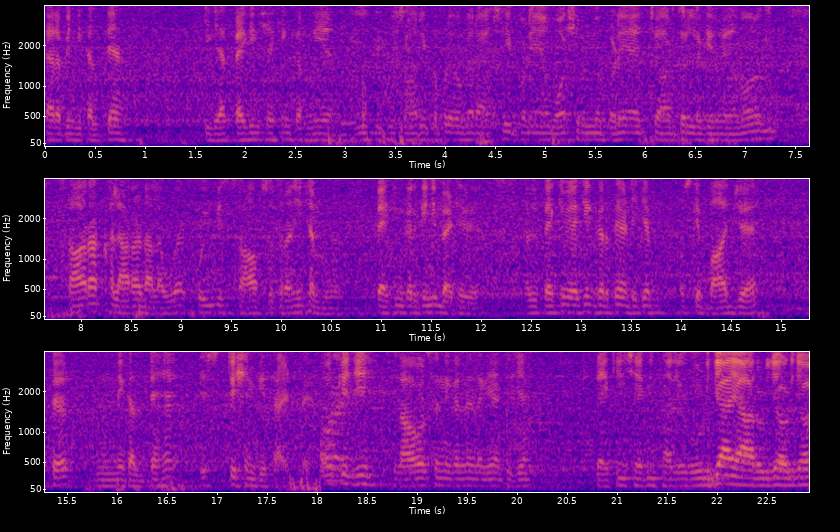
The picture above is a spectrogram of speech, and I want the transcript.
खैर, अभी निकलते हैं। ठीक है पैकिंग शैकिंग करनी है। ये देखो सारे कपड़े वगैरह ऐसे ही पड़े हैं वॉशरूम में पड़े हैं चार्जर लगे हुए हैं वहाँ की सारा खलारा डाला हुआ है कोई भी साफ़ सुथरा नहीं टंग पैकिंग करके नहीं बैठे हुए। अभी पैकिंग वैकिंग करते हैं ठीक है उसके बाद जो है फिर निकलते हैं स्टेशन की साइड पर ओके जी लाहौर से निकलने लगे हैं ठीक है। पैकिंग शैकिंग सारी उड़ जा यार उड़ जा उड़ जाओ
